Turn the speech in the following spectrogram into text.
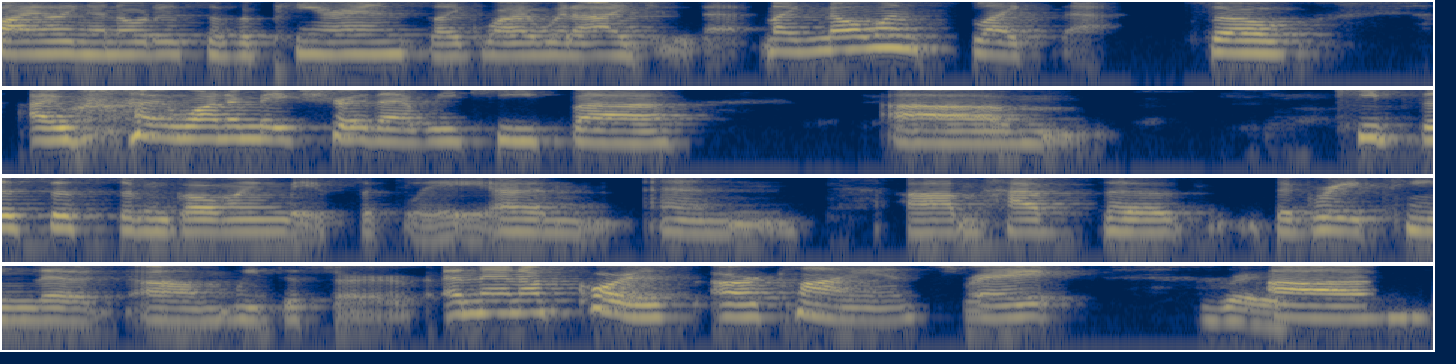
filing a notice of appearance like why would i do that? Like no one's like that. So I, I want to make sure that we keep uh, um, keep the system going basically and and um, have the the great team that um, we deserve. And then of course our clients right? Right. Um,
